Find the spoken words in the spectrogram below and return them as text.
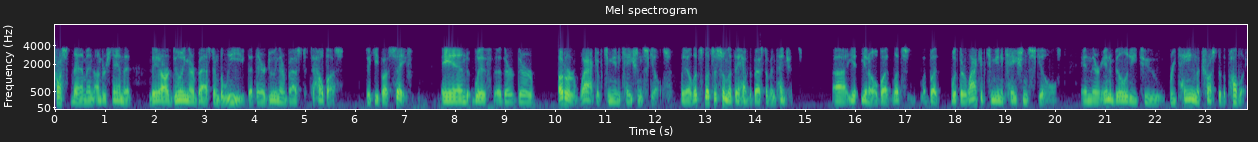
trust them and understand that they are doing their best and believe that they are doing their best to help us to keep us safe. And with uh, their their utter lack of communication skills, you know, let's let's assume that they have the best of intentions, uh, you, you know, but let's but with their lack of communication skills and their inability to retain the trust of the public,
